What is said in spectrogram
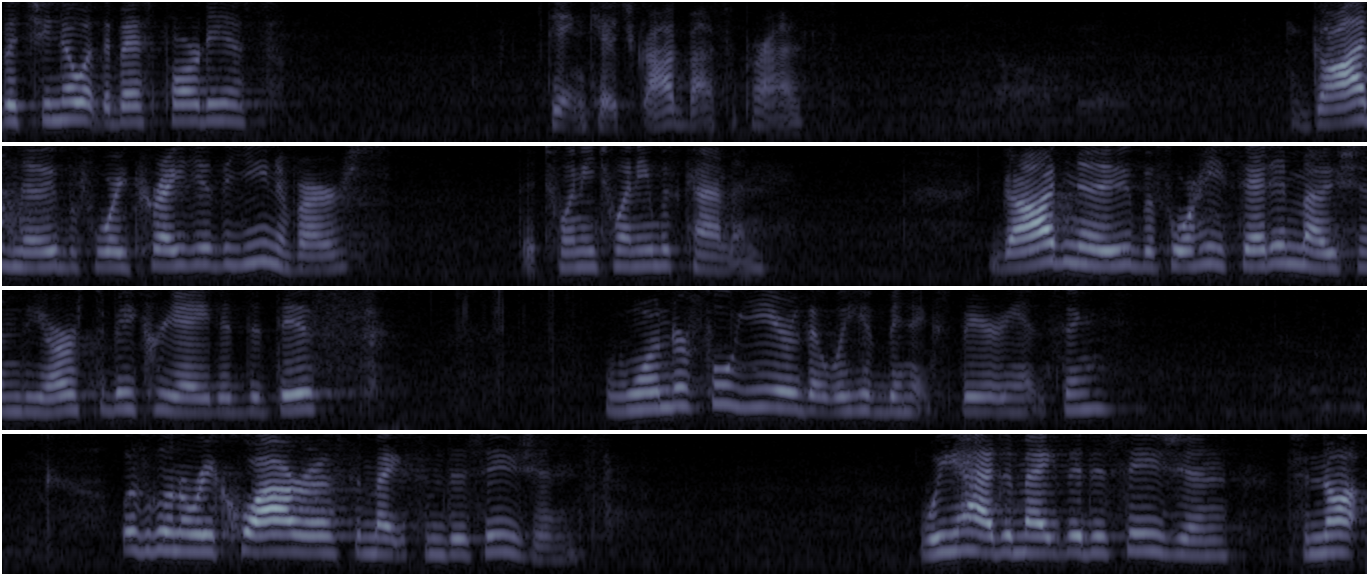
But you know what the best part is? Didn't catch God by surprise. God knew before He created the universe that 2020 was coming. God knew before He set in motion the earth to be created that this wonderful year that we have been experiencing was going to require us to make some decisions. We had to make the decision to not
